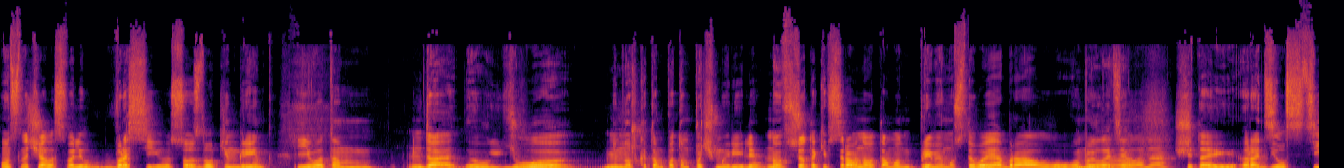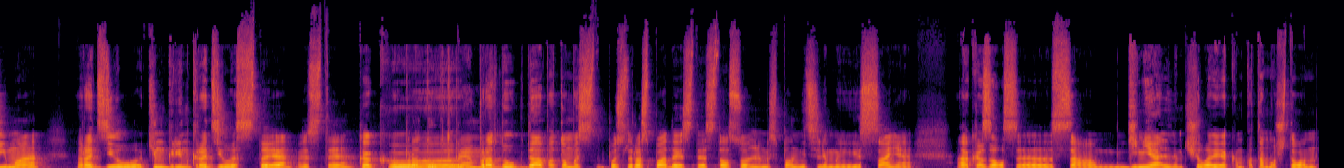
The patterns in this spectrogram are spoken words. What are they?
Он сначала свалил в Россию, создал King Ring, Его там... да, его немножко там потом почмырили, но все-таки все равно там он премиум СТВ брал. Он, было э, дело, да. Считай, родил Стима, родил, Ring родил СТ, СТ. как Продукт э, прям. продукт, да, потом после распада СТ стал сольным исполнителем, и Саня оказался самым гениальным человеком, потому что он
